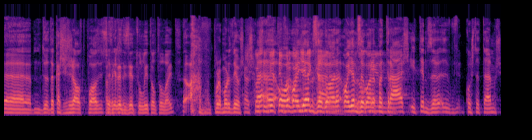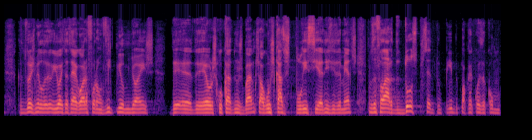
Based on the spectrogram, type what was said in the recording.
ah, da- da Caixa Geral de Depósitos. Estás a querer dizer too little, too late? ah, por amor de Deus. Vergonha olhamos agora, olhamos Era agora para trás e temos a- constatamos que de 2008 até agora foram 20 mil milhões de, de euros colocados nos bancos, alguns casos de polícia nitidamente. Estamos a falar de 12% do PIB, qualquer coisa como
